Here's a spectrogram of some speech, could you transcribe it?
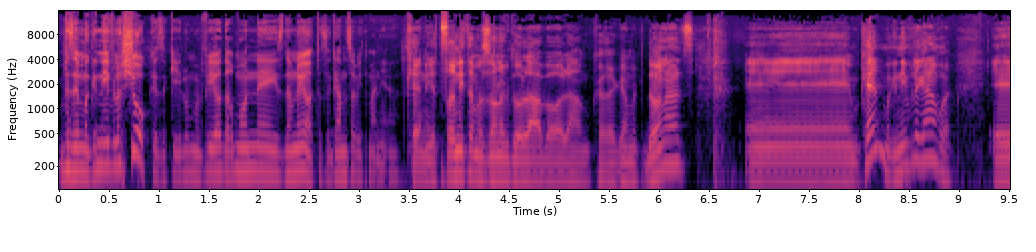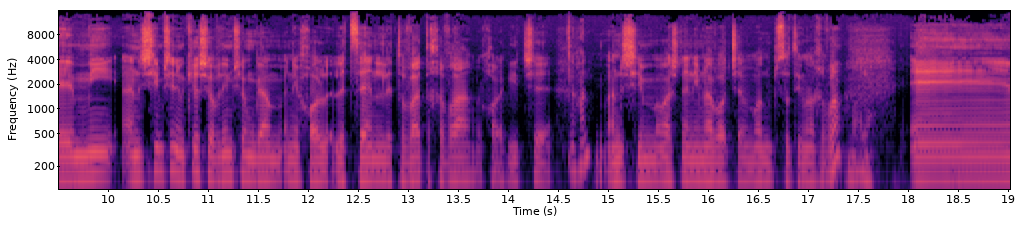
וזה מגניב לשוק, כי זה כאילו מביא עוד המון אה, הזדמנויות, אז זה גם זווית מעניינת. כן, יצרנית המזון הגדולה בעולם כרגע, מקדונלדס. אה, כן, מגניב לגמרי. אה, מאנשים שאני מכיר שעובדים שם גם, אני יכול לציין לטובת החברה, אני יכול להגיד נכון? שאנשים ממש נהנים לעבוד שם, מאוד מבסוטים על החברה. אה,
